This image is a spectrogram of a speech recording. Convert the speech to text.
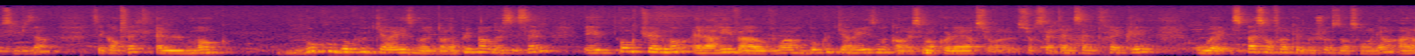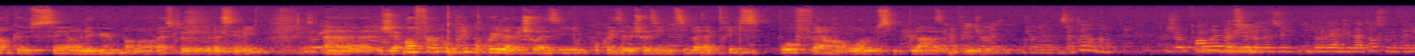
aussi bizarre, c'est qu'en fait, elle manque beaucoup, beaucoup de charisme dans la plupart de ses scènes, et ponctuellement, elle arrive à avoir beaucoup de charisme quand elle se met en colère sur, sur certaines scènes très clés, où il se passe enfin quelque chose dans son regard, alors que c'est un légume pendant le reste de la série. Euh, j'ai enfin compris pourquoi ils avaient choisi, pourquoi ils avaient choisi une si bonne actrice pour faire un rôle aussi plat. C'est la fille du, réalisateur, non? Je crois, oui, parce que le, réalisateur, son ami,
